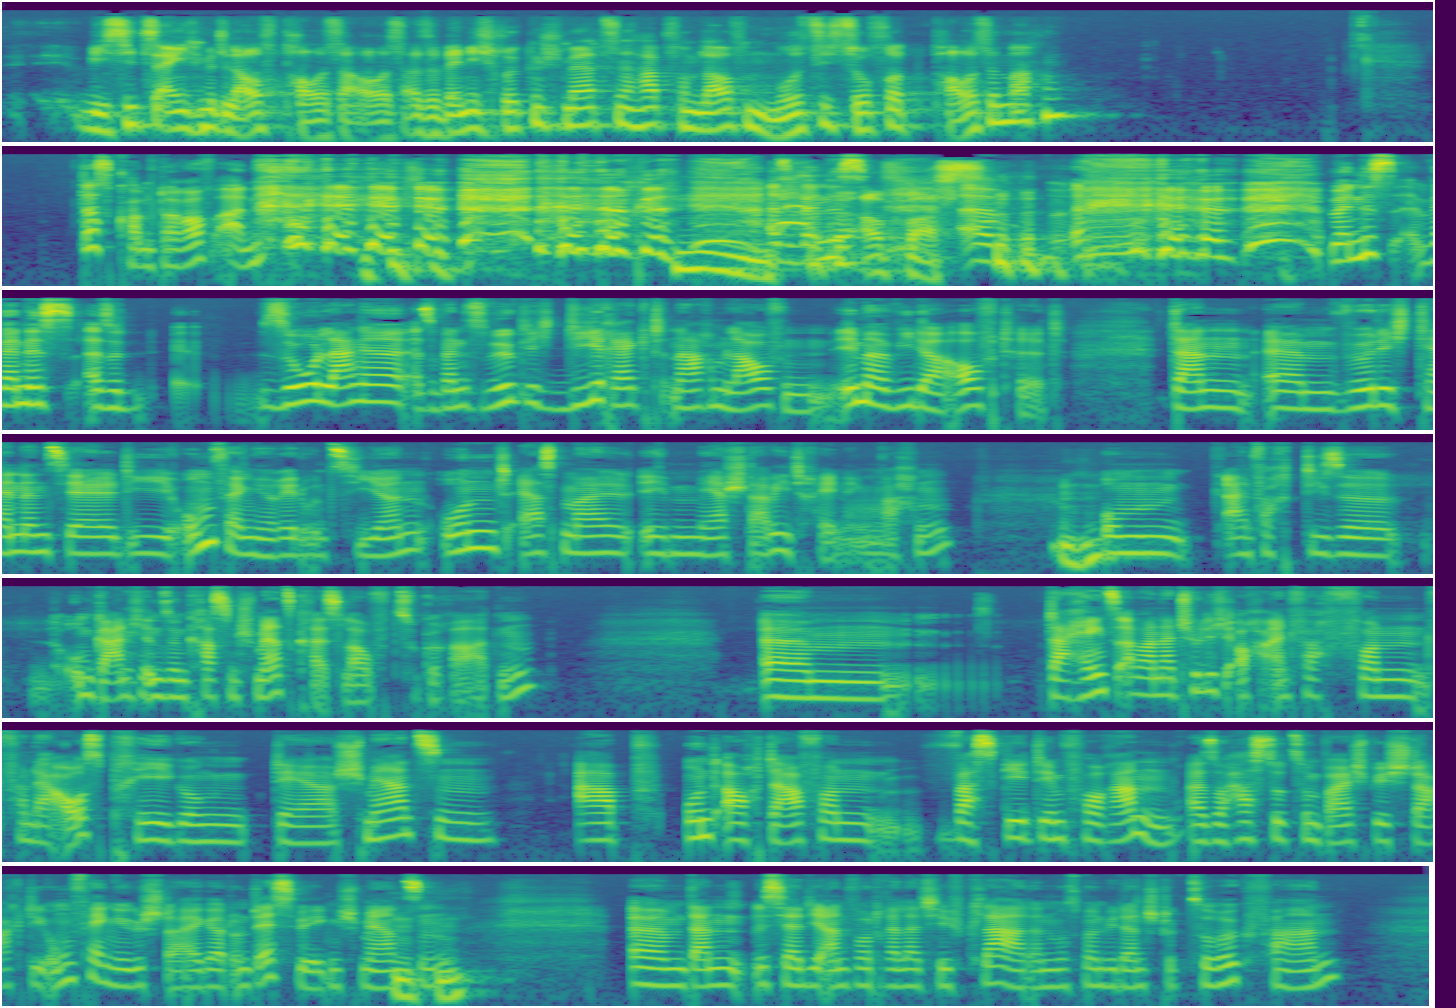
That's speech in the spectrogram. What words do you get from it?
wie sieht es eigentlich mit Laufpause aus? Also wenn ich Rückenschmerzen habe vom Laufen, muss ich sofort Pause machen? Das kommt darauf an. hm. also wenn es, Auf was? Ähm, wenn es, wenn es, also so lange, also wenn es wirklich direkt nach dem Laufen immer wieder auftritt, dann ähm, würde ich tendenziell die Umfänge reduzieren und erstmal eben mehr Stabi-Training machen, mhm. um einfach diese um gar nicht in so einen krassen Schmerzkreislauf zu geraten. Ähm, da hängt es aber natürlich auch einfach von, von der Ausprägung der Schmerzen ab und auch davon, was geht dem voran. Also hast du zum Beispiel stark die Umfänge gesteigert und deswegen Schmerzen, mhm. ähm, dann ist ja die Antwort relativ klar. Dann muss man wieder ein Stück zurückfahren.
